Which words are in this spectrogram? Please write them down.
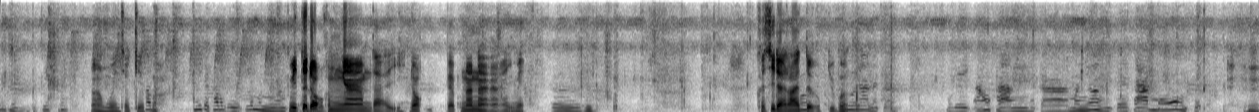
ได้ยังเก็บได้อ้าวเวนจะเก็บป่ะนี่แต่ข้าวเอกแล้วมันยังมีแต่ดอกงามๆได้ดอกแบบหนาๆอีกไหมเออคือสิได้หลายเติบอยู่เบิ่งมื้อนั่นน่ะจ้ะข้าวเอกเอาทางนี่กะมันยังแต่สามโมงเสร็จอืม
